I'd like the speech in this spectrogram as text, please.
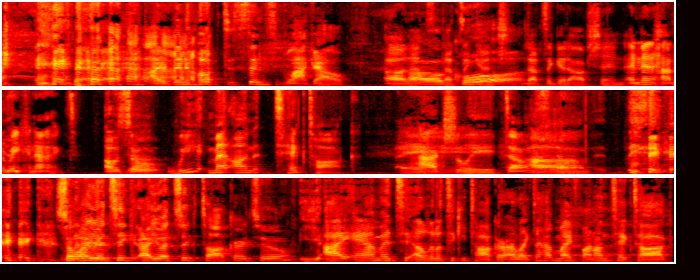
I've been hooked since Blackout. Oh, that's Oh, that's a cool. good that's a good option. And then how do we connect? Oh, so we met on TikTok. Hey, actually, don't um, So are you a literally- tic- are you a TikToker too? Yeah, I am a, t- a little tiki talker. I like to have my fun on TikTok.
